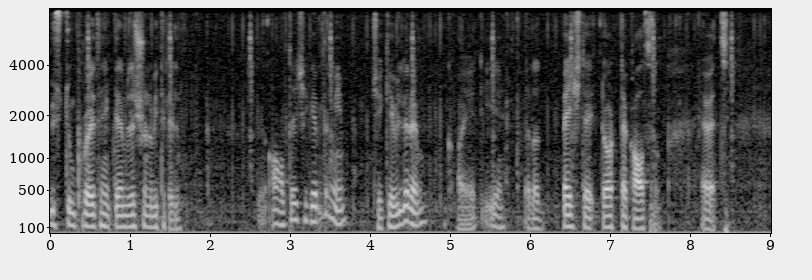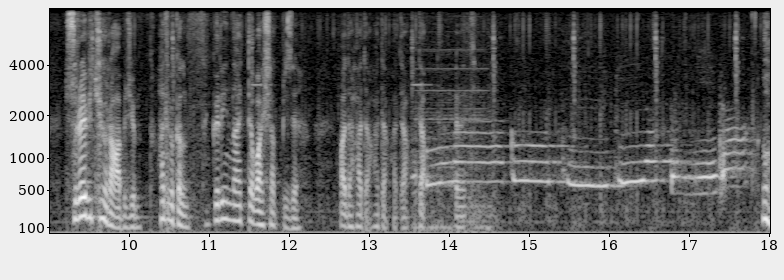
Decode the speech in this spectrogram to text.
üstün pro yeteneklerimizle şunu bitirelim. 6'ya çekebilir miyim? Çekebilirim. Gayet iyi. Ya da 5'te 4'te kalsın. Evet. Süre bitiyor abicim. Hadi bakalım. Green Knight'te başlat bizi. Hadi hadi hadi hadi hadi. Evet. Hah.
